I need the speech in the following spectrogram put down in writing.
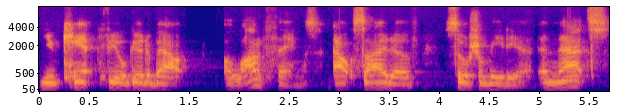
you can't feel good about a lot of things outside of social media. And that's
